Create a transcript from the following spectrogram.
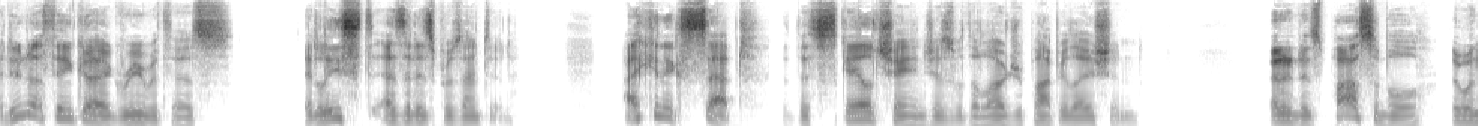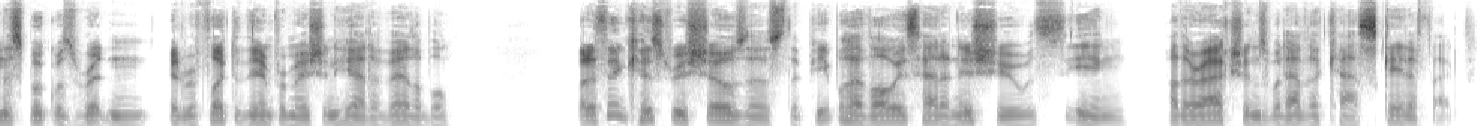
I do not think I agree with this, at least as it is presented. I can accept that the scale changes with a larger population, and it is possible that when this book was written, it reflected the information he had available. But I think history shows us that people have always had an issue with seeing how their actions would have a cascade effect.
